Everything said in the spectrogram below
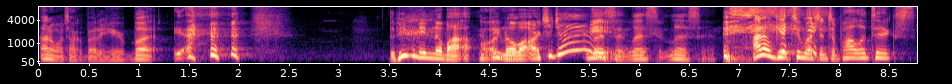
I don't want to talk about it here, but The people need to know about uh, know about Archie James. listen, listen, listen. I don't get too much into politics.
